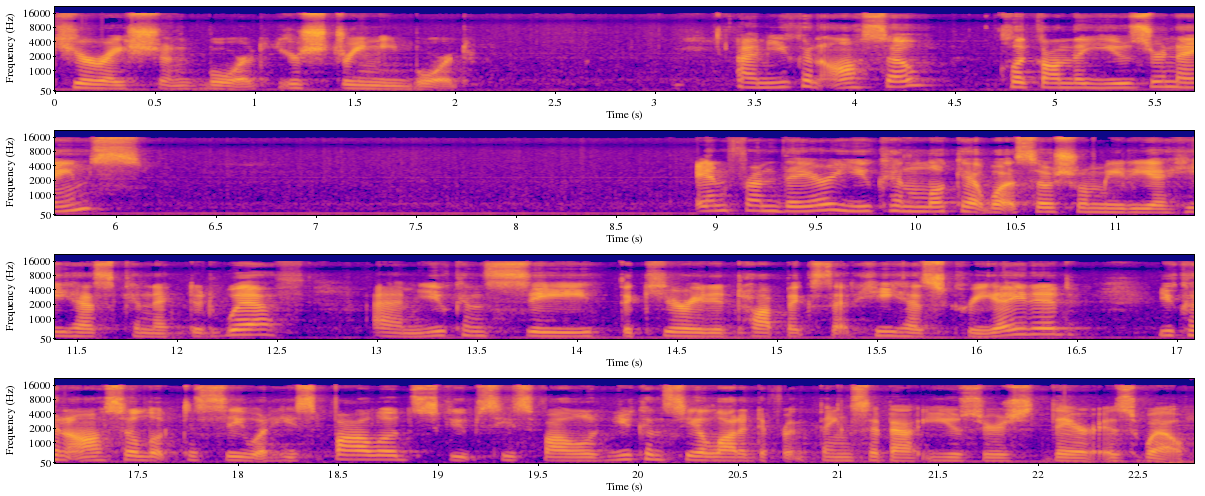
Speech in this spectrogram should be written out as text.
curation board, your streaming board. Um, you can also click on the usernames. And from there, you can look at what social media he has connected with. Um, you can see the curated topics that he has created. You can also look to see what he's followed, scoops he's followed. You can see a lot of different things about users there as well.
